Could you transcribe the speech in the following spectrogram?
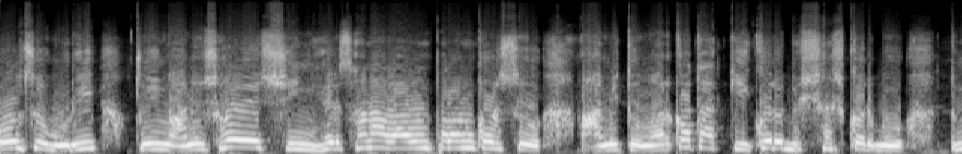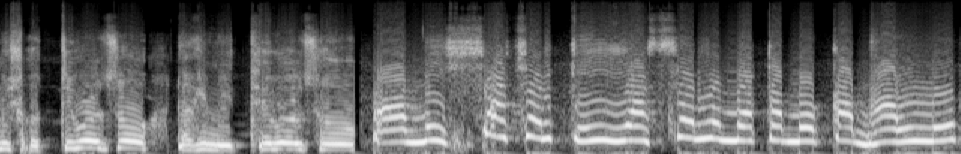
বলছো বুড়ি? তুমি মানুষ হয়ে সিংহের ছানা লালন পালন করছ। আমি তোমার কথা কি করে বিশ্বাস করব? তুমি সত্যি বলছো নাকি মিথ্যে বলছো? অবিশ্বাসের কি আছে রে বোকা ভাল্লুক?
